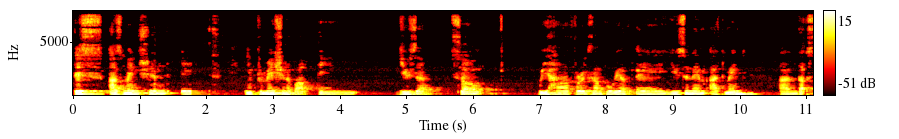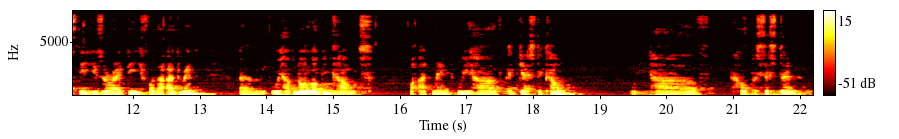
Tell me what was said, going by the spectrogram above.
this, as mentioned, is information about the user. So we have, for example, we have a username admin, and that's the user ID for that admin. Um, we have no login counts for admin. We have a guest account. We have help assistant.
